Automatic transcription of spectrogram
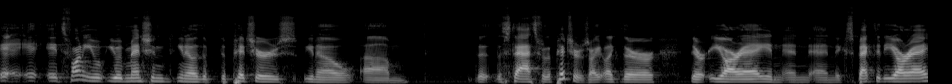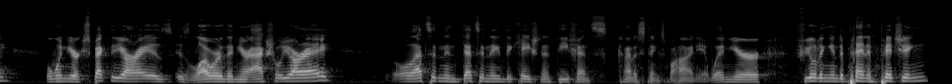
it, it's funny you, you had mentioned you know the, the pitchers you know um, the, the stats for the pitchers right like their their ERA and, and, and expected ERA well when your expected ERA is, is lower than your actual ERA well that's an that's an indication that defense kind of stinks behind you when you're fielding independent pitching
